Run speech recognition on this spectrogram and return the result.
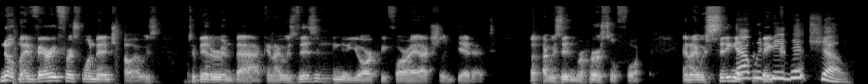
No, my very first one man show. I was to Bitter and Back, and I was visiting New York before I actually did it. But I was in rehearsal for it, and I was sitting. That would big, be this show.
